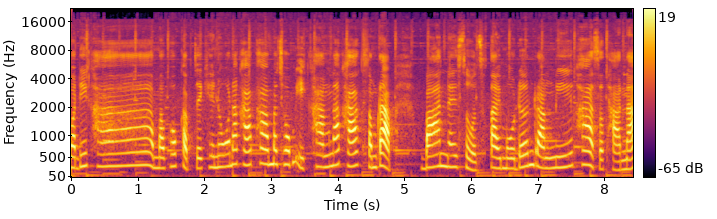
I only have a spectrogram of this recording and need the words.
วัสดีค่ะ มาพบกับเจเคโนนะคะ พามาชมอีกครั้งนะคะสำหรับบ้านในสวนสไตล์โมเดิร์นรังนี้ค่ะสถานะ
